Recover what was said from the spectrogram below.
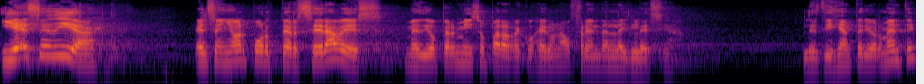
Y ese día el Señor por tercera vez me dio permiso para recoger una ofrenda en la iglesia. Les dije anteriormente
